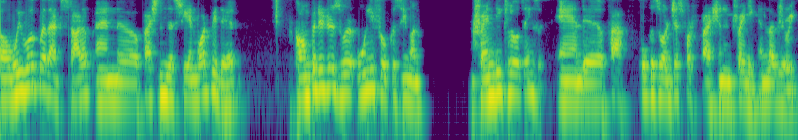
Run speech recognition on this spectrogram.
uh, we worked with that startup and uh, fashion industry and what we did competitors were only focusing on trendy clothing and uh, focus on just for fashion and trendy and luxury.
